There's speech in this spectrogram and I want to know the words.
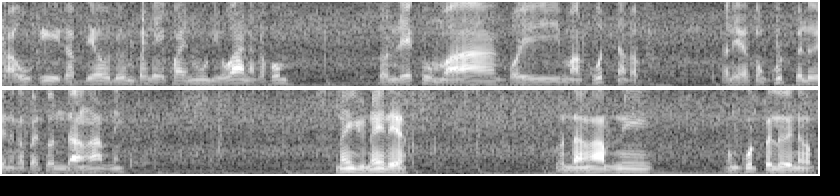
ก็โอเคครับเดี๋ยวเดินไปเลยควายนู่นดีว่านะครับผมตอนเล็กผมว่าคอยมาคุดนะครับก็เลยต้องคุดไปเลยนะครับไปต้นด่างงาบนี่ในอยู่ในเดียต้นด่างงาบนี่ต้องคุดไปเลยนะครับ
